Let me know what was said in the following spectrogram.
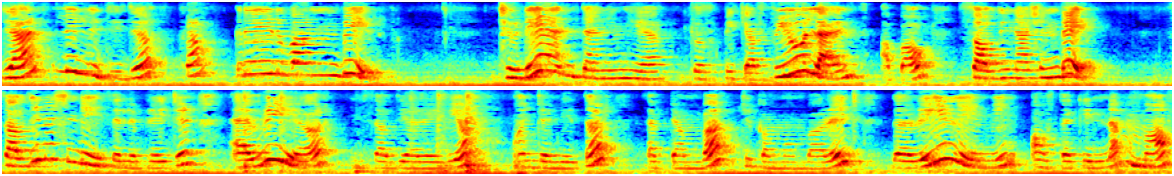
Jan Lily Teacher from grade 1B. Today I am standing here to speak a few lines about Saudi National Day. Saudi National Day is celebrated every year in Saudi Arabia on 23rd To commemorate the renaming of the Kingdom of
